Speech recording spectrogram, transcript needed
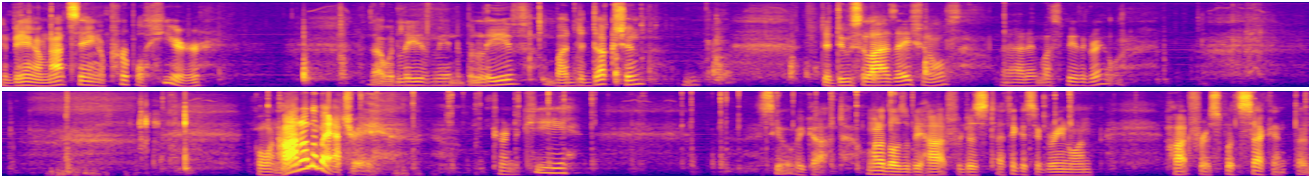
And being I'm not seeing a purple here, that would leave me to believe by deduction, deducializationals, that it must be the gray one. Going hot on the battery. Turn the key. See what we got. One of those will be hot for just, I think it's a green one, hot for a split second, but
